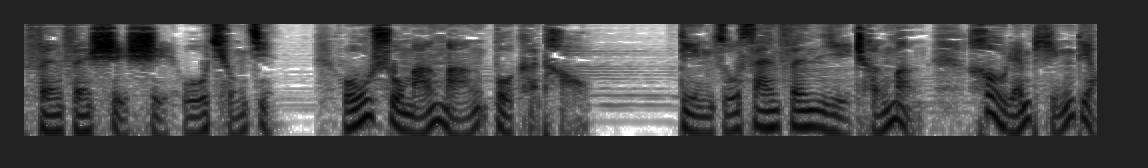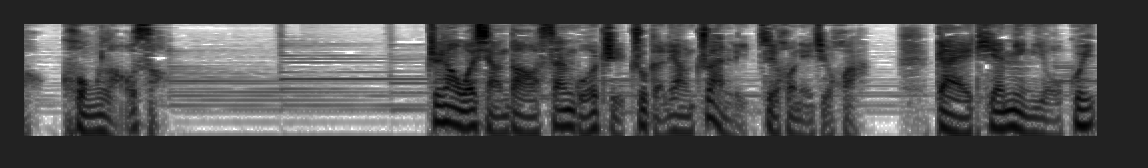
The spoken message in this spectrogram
纷纷世事无穷尽。”无数茫茫不可逃，鼎足三分已成梦，后人凭吊空牢骚。这让我想到《三国志·诸葛亮传》里最后那句话：“盖天命有归，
